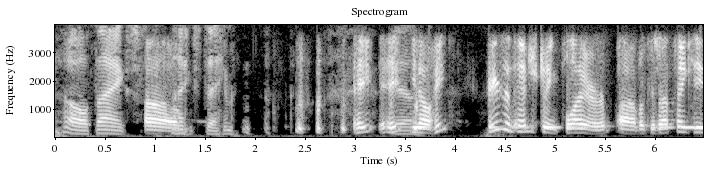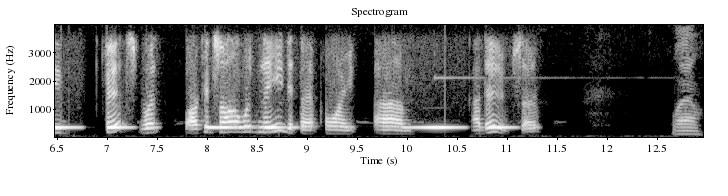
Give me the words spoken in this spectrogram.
Oh, thanks. Uh, thanks, Damon. He, he Yeah. you know, he he's an interesting player uh, because I think he fits what Arkansas would need at that point. Um, I do, so Well,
